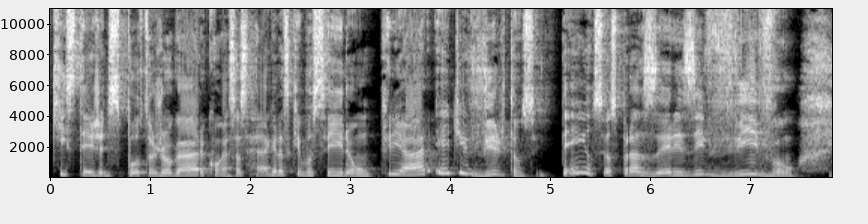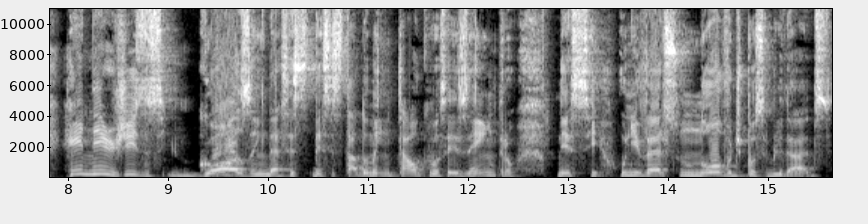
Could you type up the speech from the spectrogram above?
que esteja disposto a jogar com essas regras que você irão criar e divirtam-se. Tenham seus prazeres e vivam. Reenergizem-se, gozem desse, desse estado mental que vocês entram nesse universo novo de possibilidades.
